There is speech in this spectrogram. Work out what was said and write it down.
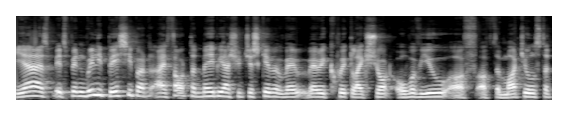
Yeah, it's, it's been really busy, but I thought that maybe I should just give a very very quick, like short overview of, of the modules that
